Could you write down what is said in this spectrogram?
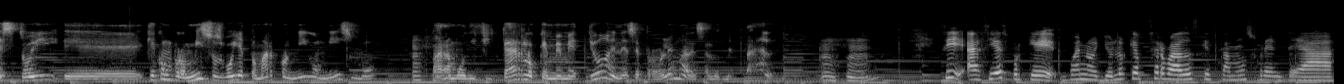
estoy, eh, qué compromisos voy a tomar conmigo mismo para modificar lo que me metió en ese problema de salud mental. Sí, así es, porque, bueno, yo lo que he observado es que estamos frente a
